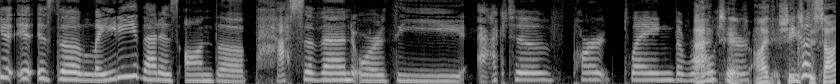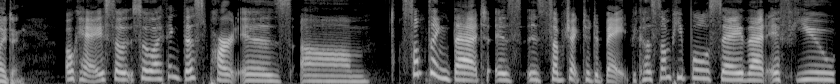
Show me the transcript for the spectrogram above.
like is the lady that is on the passive end or the active part playing the role Active. here? I, she's Because- deciding. Okay, so so I think this part is um, something that is is subject to debate because some people say that if you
